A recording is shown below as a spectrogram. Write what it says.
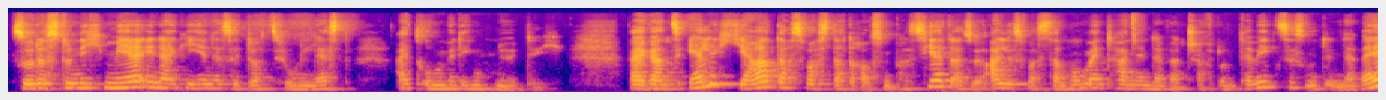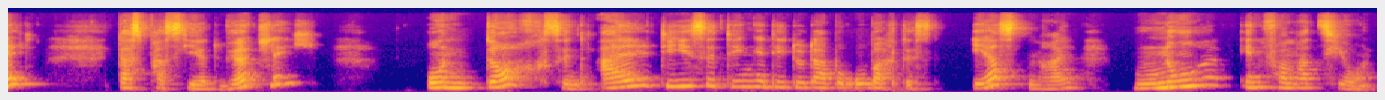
so dass du nicht mehr Energie in der Situation lässt als unbedingt nötig. Weil ganz ehrlich, ja, das, was da draußen passiert, also alles, was da momentan in der Wirtschaft unterwegs ist und in der Welt, das passiert wirklich. Und doch sind all diese Dinge, die du da beobachtest, erstmal nur Information.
